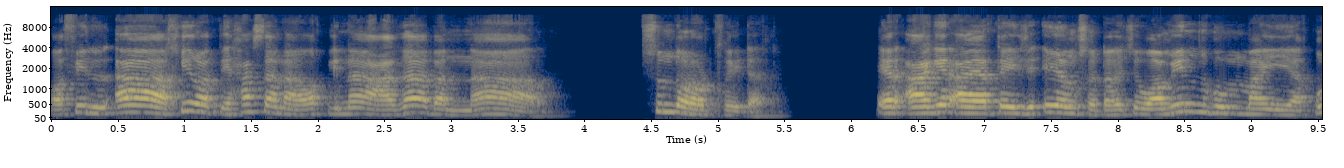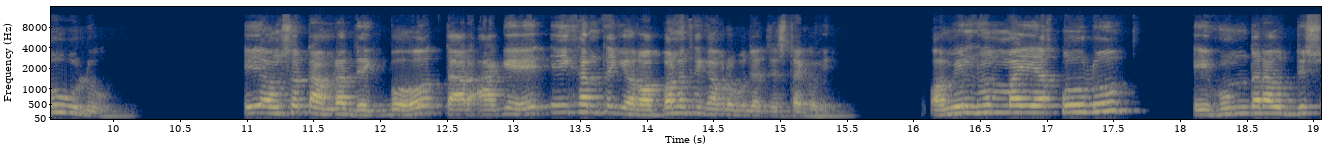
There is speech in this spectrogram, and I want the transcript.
ওয়া ফিল আখিরাতি হাসানা ওয়া কিনা আযাবান নার। সুন্দর অর্থ এটা। এর আগের আয়াতে এই যে এই অংশটা হচ্ছে ওয়ামিন হুম ইয়াকুলু। এই অংশটা আমরা দেখব তার আগে এইখান থেকে, রব্বানা থেকে আমরা বোঝার চেষ্টা করি। অমিন হুম ইয়াকুলু? এই হুম দ্বারা উদ্দেশ্য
